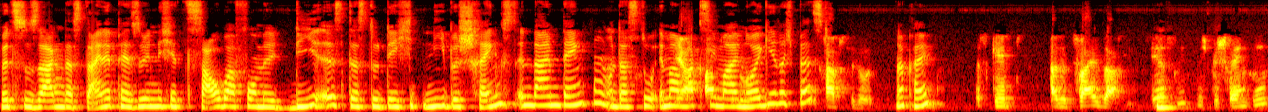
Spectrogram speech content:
Würdest du sagen, dass deine persönliche Zauberformel die ist, dass du dich nie beschränkst in deinem Denken und dass du immer ja, maximal absolut. neugierig bist? Absolut. Okay. Es gibt also zwei Sachen. Erstens nicht beschränken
